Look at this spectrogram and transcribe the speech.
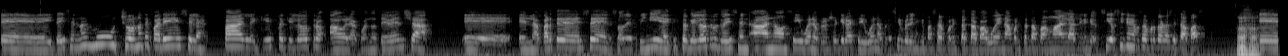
Eh, y te dicen, no es mucho, no te parece la espalda y que esto y que el otro. Ahora, cuando te ven ya eh, en la parte de descenso, definida, y que esto que el otro, te dicen, ah, no, sí, bueno, pero yo quiero esto y bueno, pero siempre tienes que pasar por esta etapa buena, por esta etapa mala, tenés que, sí o sí tienes que pasar por todas las etapas. Ajá. Eh,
